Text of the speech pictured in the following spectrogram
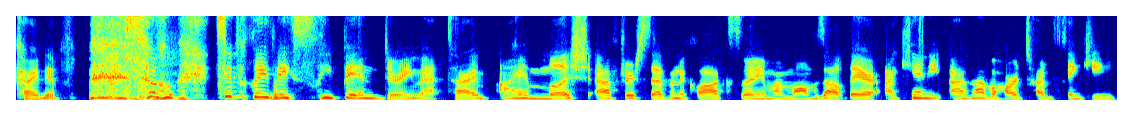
kind of. so typically they sleep in during that time. I am mush after seven o'clock. So any of my moms out there, I can't eat. I have a hard time thinking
